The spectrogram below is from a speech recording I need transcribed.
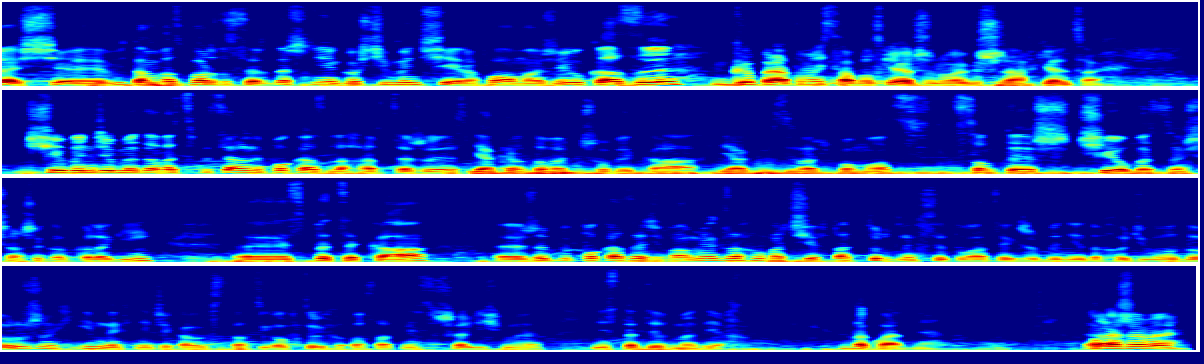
Cześć, e, witam Was bardzo serdecznie. Gościmy dzisiaj Rafała Maziełka z... Grupy Ratownictwa Polskiego Czerwonego Krzyża w Kielcach. Dzisiaj będziemy dawać specjalny pokaz dla harcerzy, jak ratować człowieka, jak wzywać pomoc. Stąd też dzisiaj obecność naszego kolegi e, z PCK, e, żeby pokazać Wam, jak zachować się w tak trudnych sytuacjach, żeby nie dochodziło do różnych innych nieciekawych sytuacji, o których ostatnio słyszeliśmy niestety w mediach. Dokładnie. Pokażemy,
